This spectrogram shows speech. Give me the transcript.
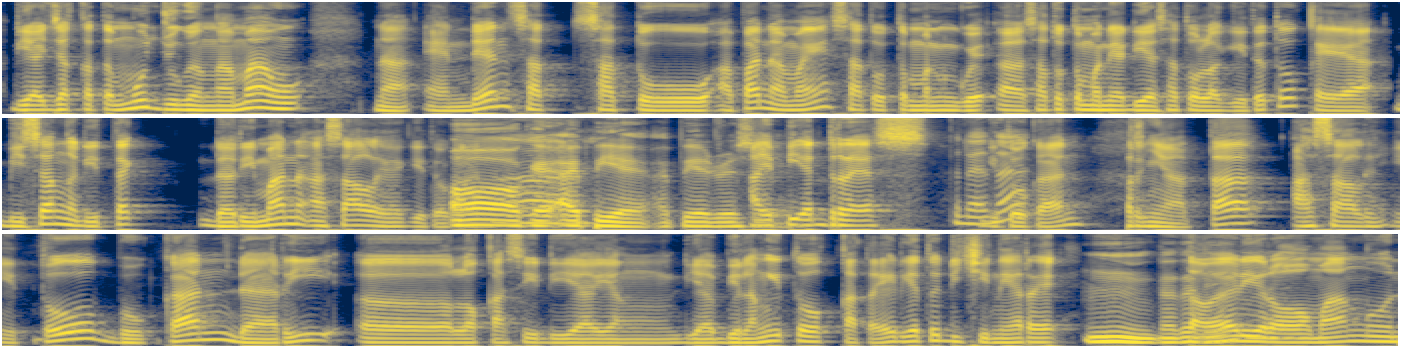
Diajak ketemu juga nggak mau. Nah, and then sat- satu apa namanya? Satu temen gue eh, satu temennya dia satu lagi itu tuh kayak bisa ngedetect dari mana asalnya gitu kan. Oh oke IP ya IP address. IP address Ternyata? gitu kan. Ternyata asalnya itu bukan dari eh, lokasi dia yang dia bilang itu. Katanya dia tuh di Cinere. Hmm ternyata Taunya di Rawamangun.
